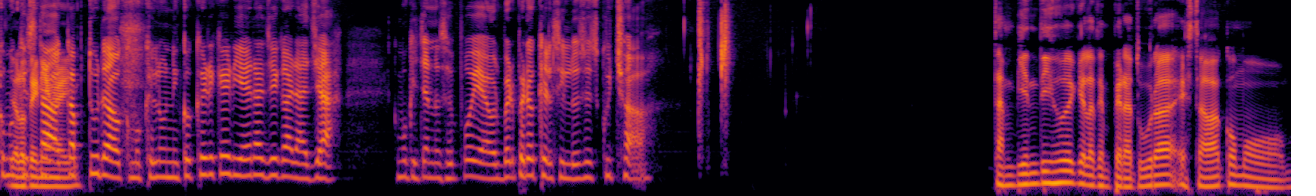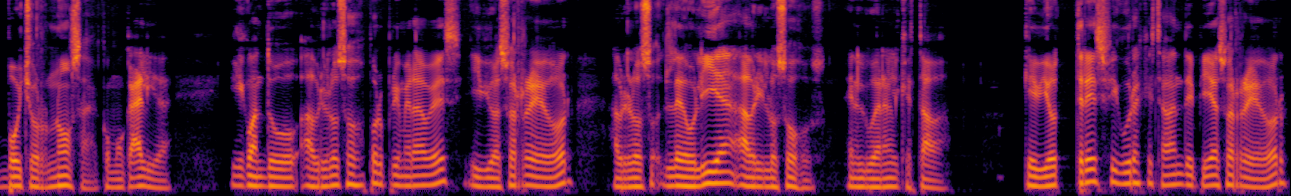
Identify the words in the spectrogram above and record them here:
como ya lo que estaba ahí. capturado, como que lo único que quería era llegar allá como que ya no se podía volver, pero que él sí los escuchaba. También dijo de que la temperatura estaba como bochornosa, como cálida, y que cuando abrió los ojos por primera vez y vio a su alrededor, abrió los, le dolía abrir los ojos en el lugar en el que estaba. Que vio tres figuras que estaban de pie a su alrededor,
